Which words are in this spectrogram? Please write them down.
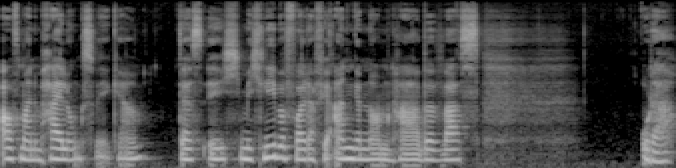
auf meinem Heilungsweg, ja, dass ich mich liebevoll dafür angenommen habe, was oder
